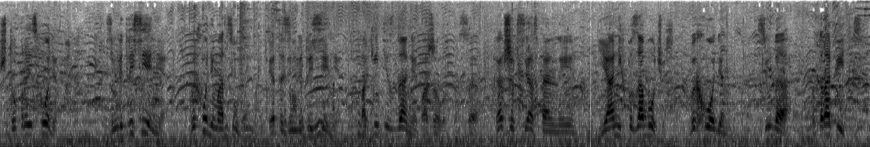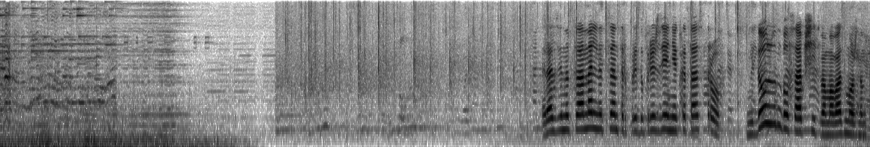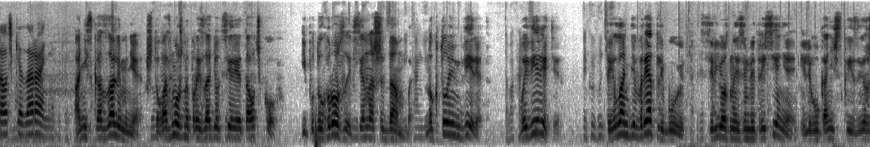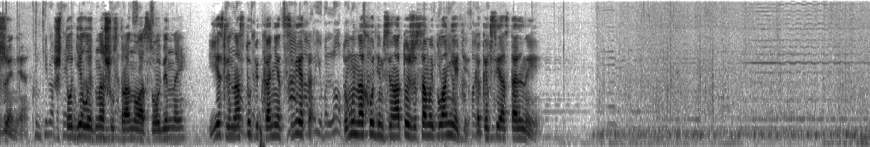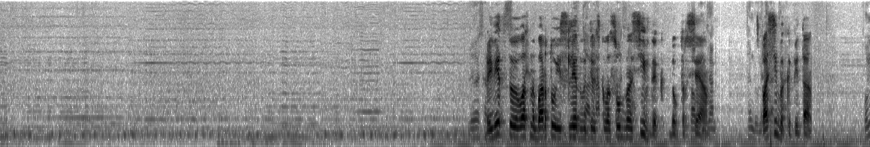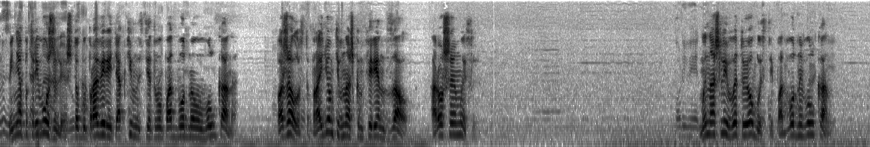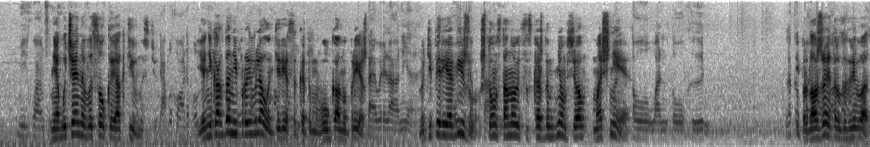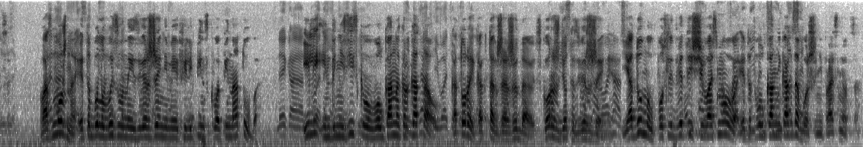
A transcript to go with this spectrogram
Что происходит? Землетрясение. Выходим отсюда. Это землетрясение. Покиньте здание, пожалуйста, сэр. Как же все остальные? Я о них позабочусь. Выходим. Сюда. Поторопитесь. Разве Национальный центр предупреждения катастроф не должен был сообщить вам о возможном толчке заранее? Они сказали мне, что, возможно, произойдет серия толчков, и под угрозой все наши дамбы. Но кто им верит? Вы верите? В Таиланде вряд ли будет серьезное землетрясение или вулканическое извержение. Что делает нашу страну особенной? Если наступит конец света, то мы находимся на той же самой планете, как и все остальные. Приветствую вас на борту исследовательского судна «Сивдек», доктор Сиам. Спасибо, капитан. Меня потревожили, чтобы проверить активность этого подводного вулкана. Пожалуйста, пройдемте в наш конференц-зал. Хорошая мысль. Мы нашли в этой области подводный вулкан необычайно высокой активностью. Я никогда не проявлял интереса к этому вулкану прежде, но теперь я вижу, что он становится с каждым днем все мощнее и продолжает разогреваться. Возможно, это было вызвано извержениями филиппинского Пинатуба или индонезийского вулкана Кракатау, который, как также ожидают, скоро ждет извержения. Я думал, после 2008-го этот вулкан никогда больше не проснется.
